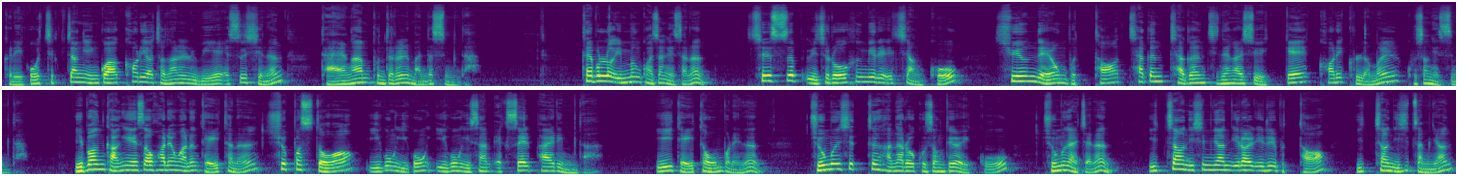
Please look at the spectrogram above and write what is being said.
그리고 직장인과 커리어 전환을 위해 애쓰시는 다양한 분들을 만났습니다. 태블로 입문 과정에서는 실습 위주로 흥미를 잃지 않고 쉬운 내용부터 차근차근 진행할 수 있게 커리큘럼을 구성했습니다. 이번 강의에서 활용하는 데이터는 슈퍼스토어 2020-2023 엑셀 파일입니다. 이 데이터 원본에는 주문 시트 하나로 구성되어 있고 주문 날짜는 2020년 1월 1일부터 2023년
